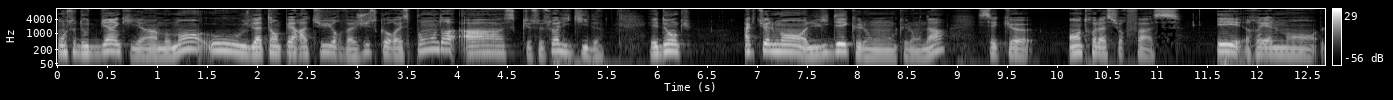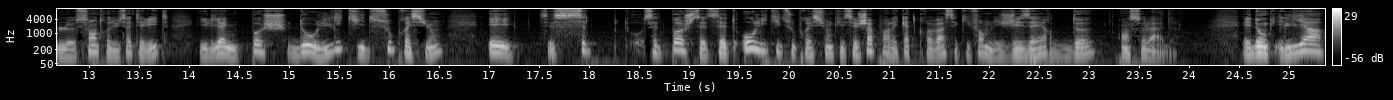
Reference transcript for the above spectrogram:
on se doute bien qu'il y a un moment où la température va juste correspondre à ce que ce soit liquide. Et donc actuellement l'idée que l'on a, c'est que entre la surface et réellement le centre du satellite, il y a une poche d'eau liquide sous pression et c'est cette, cette poche, cette, cette eau liquide sous pression qui s'échappe par les quatre crevasses et qui forme les geysers de Encelade. Et donc il y a,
